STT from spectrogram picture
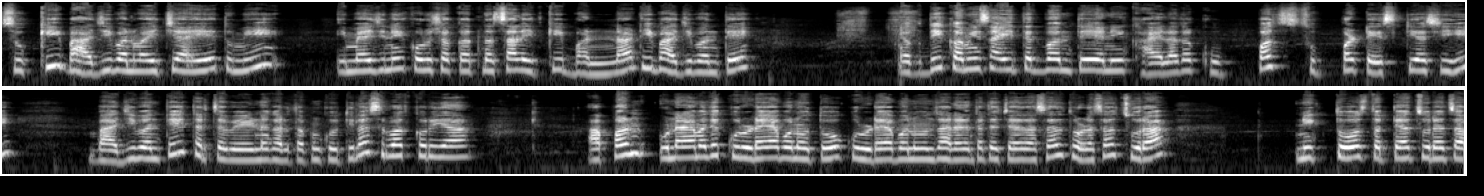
सुकी भाजी बनवायची आहे. तुम्ही इमॅजिनही करू शकत नसाल इतकी भन्नाट ही भाजी बनते. अगदी कमी साहित्यात बनते आणि खायला तर खूपच सुपर टेस्टी अशी ही भाजी बनते. तर वेळ न घालता आपण कृतीला सुरुवात करूया. आपण उन्हाळ्यामध्ये कुरडया बनवतो. कुरडया बनवून झाल्यानंतर त्याच्यात असं थोडासा चुरा निघतोच तर त्या चुऱ्याचा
